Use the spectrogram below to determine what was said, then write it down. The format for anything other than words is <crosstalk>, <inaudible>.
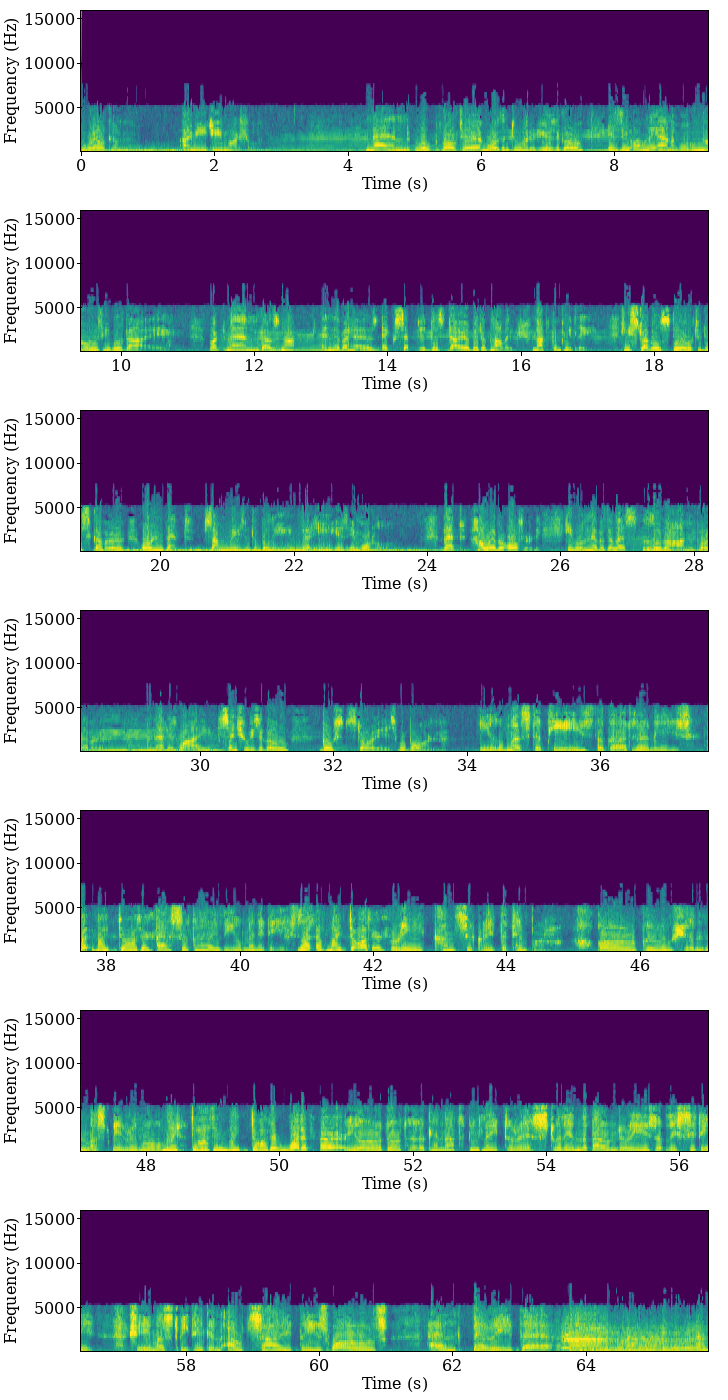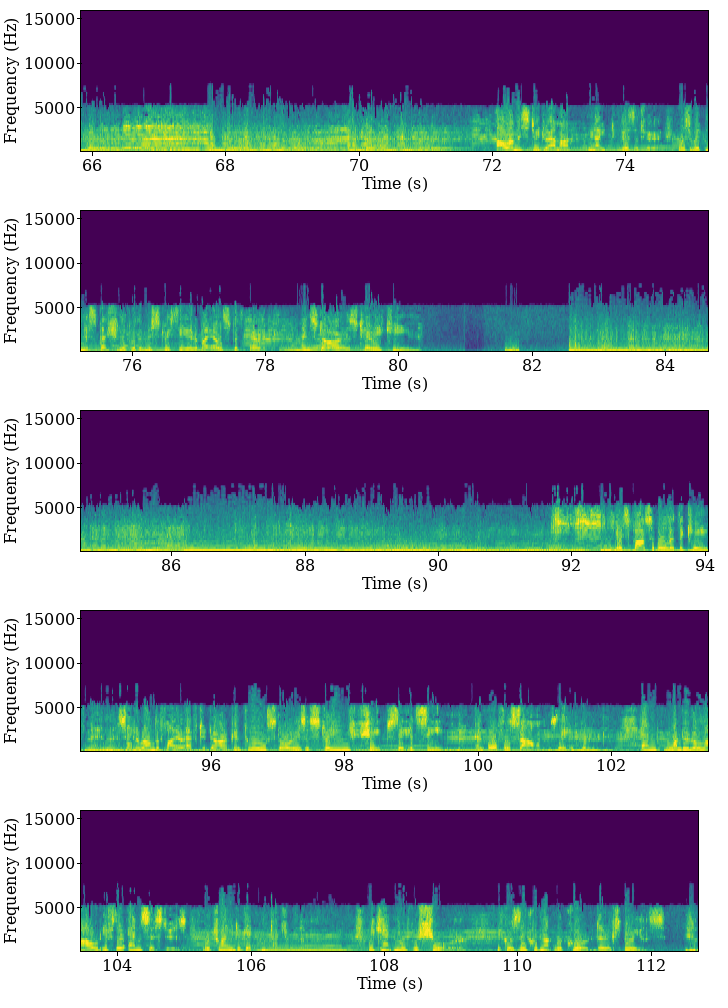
Welcome. I'm E.G. Marshall. Man, wrote Voltaire more than 200 years ago, is the only animal who knows he will die. But man does not, and never has, accepted this dire bit of knowledge, not completely. He struggles still to discover or invent some reason to believe that he is immortal. That, however altered, he will nevertheless live on forever. And that is why, centuries ago, ghost stories were born. You must appease the god Hermes. But my daughter. Pacify the Eumenides. What of my daughter? Reconsecrate the temple. All pollution must be removed. My daughter, my daughter, what of her? Your daughter cannot be laid to rest within the boundaries of this city. She must be taken outside these walls and buried there. Our mystery drama, Night Visitor, was written especially for the Mystery Theater by Elspeth Eric and stars Terry Keane. It's possible that the cavemen sat around the fire after dark and told stories of strange shapes they had seen and awful sounds they had heard, and wondered aloud if their ancestors were trying to get in touch with them. We can't know for sure because they could not record their experience.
